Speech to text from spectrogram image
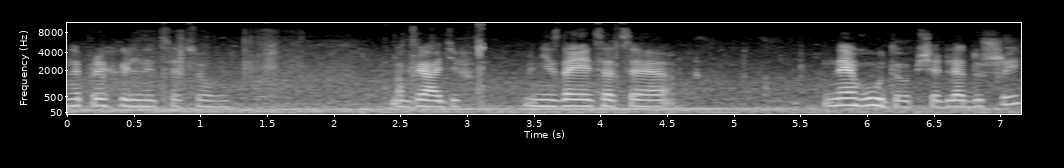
не, прихильниця цього обрядів. Мені здається, це не гуд взагалі для душі.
